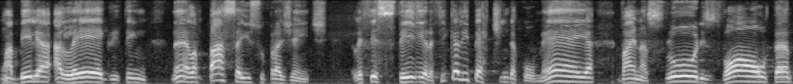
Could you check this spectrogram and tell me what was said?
uma abelha alegre, tem, né, ela passa isso para gente ela é festeira, fica ali pertinho da colmeia, vai nas flores, volta.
